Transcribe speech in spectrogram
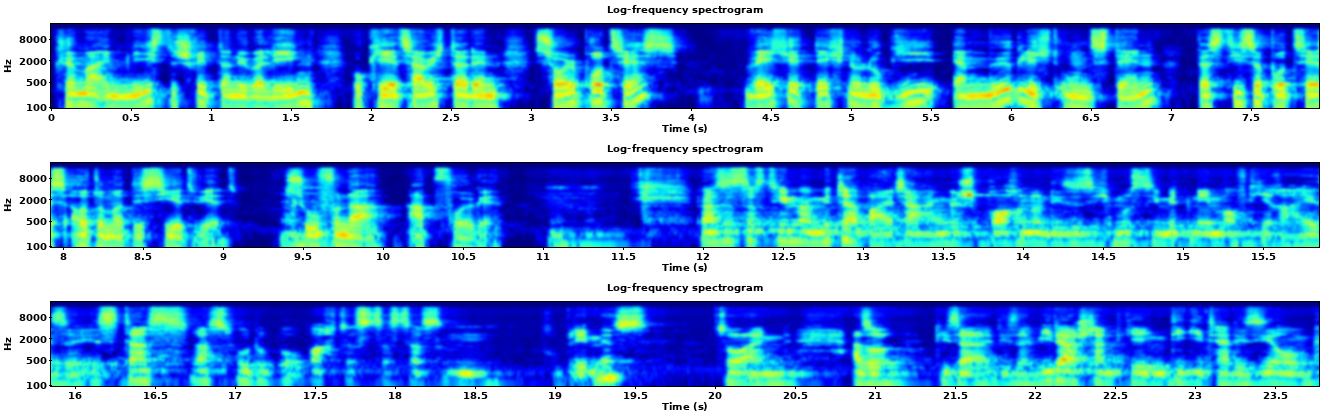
können wir im nächsten Schritt dann überlegen, okay, jetzt habe ich da den Sollprozess, welche Technologie ermöglicht uns denn, dass dieser Prozess automatisiert wird? Mhm. So von der Abfolge. Mhm. Du hast jetzt das Thema Mitarbeiter angesprochen und dieses, ich muss sie mitnehmen auf die Reise. Ist das was, wo du beobachtest, dass das ein Problem ist? So ein, also dieser, dieser Widerstand gegen Digitalisierung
